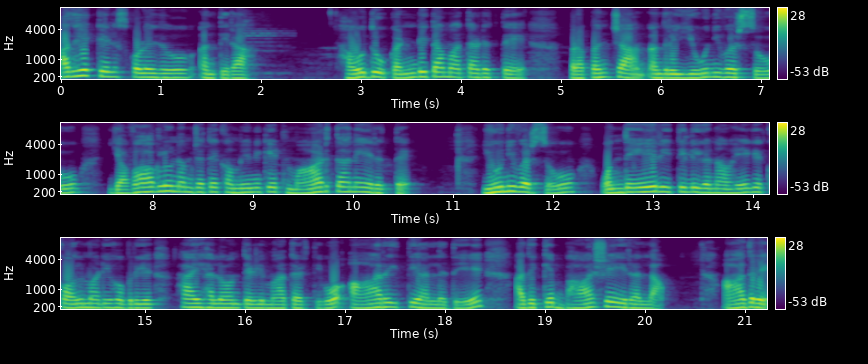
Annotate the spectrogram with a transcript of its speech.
ಅದು ಹೇಗೆ ಕೇಳಿಸ್ಕೊಳ್ಳೋದು ಅಂತೀರಾ? ಹೌದು, ಖಂಡಿತ ಮಾತಾಡುತ್ತೆ. ಪ್ರಪಂಚ ಅಂದರೆ ಯೂನಿವರ್ಸು ಯಾವಾಗಲೂ ನಮ್ಮ ಜೊತೆ ಕಮ್ಯುನಿಕೇಟ್ ಮಾಡ್ತಾನೆ ಇರುತ್ತೆ. ಯೂನಿವರ್ಸು ಒಂದೇ ರೀತಿಲಿ ಈಗ ನಾವು ಹೇಗೆ ಕಾಲ್ ಮಾಡಿ ಒಬ್ಬರಿಗೆ ಹಾಯ್ ಹಲೋ ಅಂತೇಳಿ ಮಾತಾಡ್ತೀವೋ ಆ ರೀತಿ ಅಲ್ಲದೆ ಅದಕ್ಕೆ ಭಾಷೆ ಇರಲ್ಲ. ಆದರೆ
